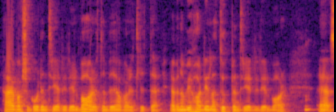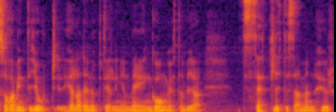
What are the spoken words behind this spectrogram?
här varsågod en tredjedel var utan vi har varit lite, även om vi har delat upp en tredjedel var mm. så har vi inte gjort hela den uppdelningen med en gång utan vi har sett lite så här, men hur,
